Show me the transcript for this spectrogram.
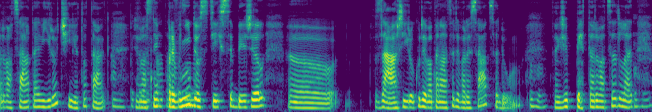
25. výročí, je to tak? Ano, že vlastně první sezóna. dostih se běžel uh, v září roku 1997, uh-huh. takže 25 let. Uh-huh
